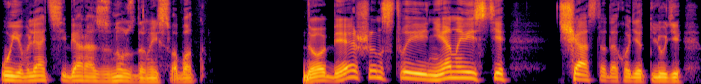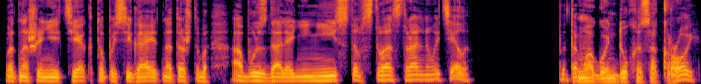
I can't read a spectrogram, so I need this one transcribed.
уявлять себя разнузданно и свободно. До бешенства и ненависти часто доходят люди в отношении тех, кто посягает на то, чтобы обуздали они неистовство астрального тела. Потому огонь духа закрой,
